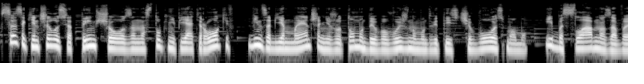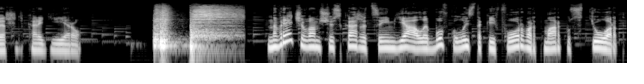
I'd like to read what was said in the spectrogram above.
Все закінчилося тим, що за наступні 5 років він заб'є менше, ніж у тому дивовижному 2008-му і безславно завершить кар'єру. Навряд чи вам щось каже це ім'я, але був колись такий форвард Маркус Стюарт.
